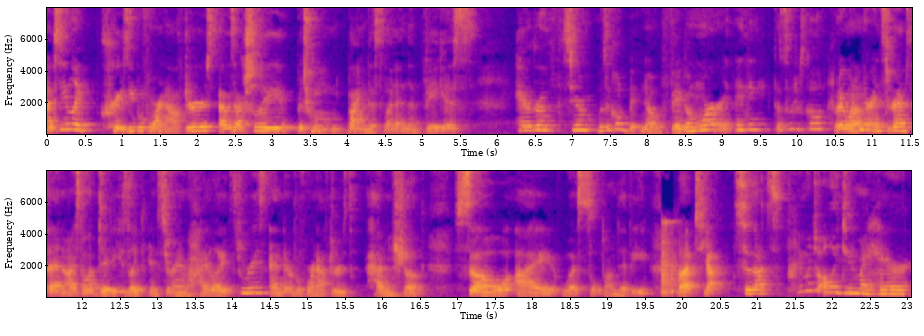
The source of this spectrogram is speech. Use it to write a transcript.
I've seen like crazy before and afters. I was actually between buying this one and the Vegas hair growth serum. Was it called? No, Vegamour, I think that's what it's called. But I went on their Instagrams and I saw Divi's like Instagram highlight stories and their before and afters had me shook. So I was sold on Divi. But yeah, so that's pretty much all I do to my hair.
